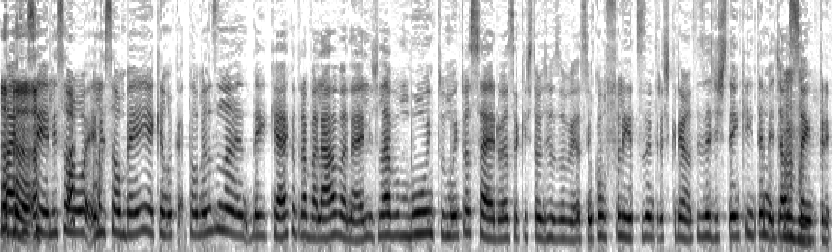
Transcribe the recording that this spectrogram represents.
Mas assim, eles são, eles são bem, aqui no, pelo menos na daycare que eu trabalhava, né? Eles levam muito, muito a sério essa questão de resolver assim, conflitos entre as crianças. E a gente tem que intermediar sempre.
